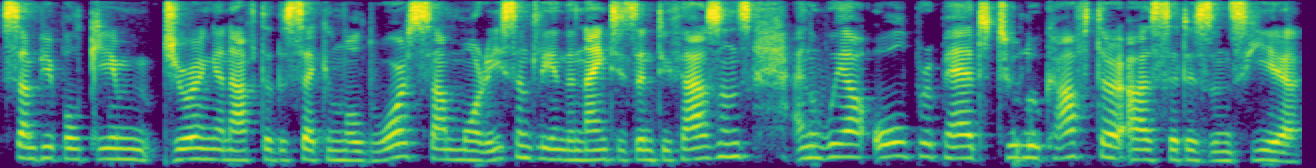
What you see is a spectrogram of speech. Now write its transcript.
Some people came during and after the Second World War, some more recently in the 90s and 2000s. And we are all prepared to look after our citizens here.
